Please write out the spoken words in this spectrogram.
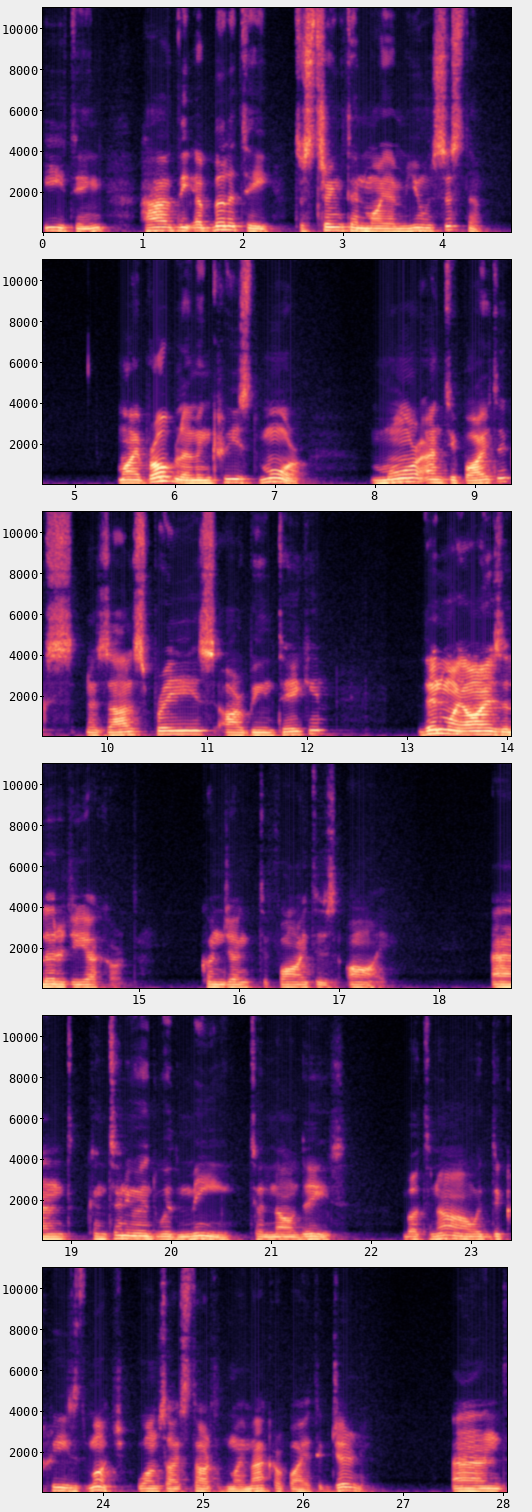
eating had the ability to strengthen my immune system. My problem increased more. More antibiotics, nasal sprays are being taken. Then my eyes allergy occurred, conjunctivitis eye, and continued with me till nowadays. But now it decreased much once I started my macrobiotic journey. And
